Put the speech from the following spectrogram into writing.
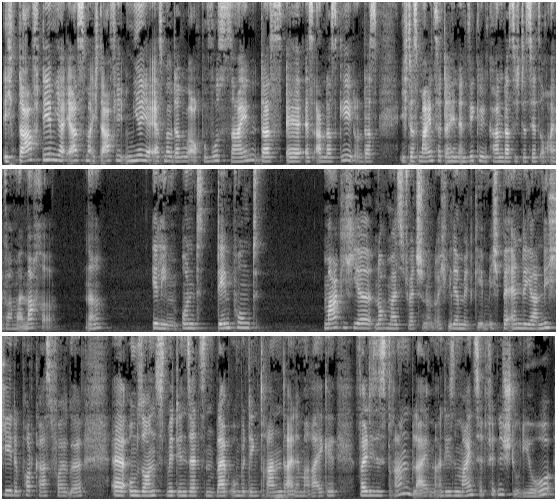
Ich darf dem ja erstmal, ich darf mir ja erstmal darüber auch bewusst sein, dass äh, es anders geht und dass ich das Mindset dahin entwickeln kann, dass ich das jetzt auch einfach mal mache. Ne? Ihr Lieben, und den Punkt mag ich hier nochmal stretchen und euch wieder mitgeben. Ich beende ja nicht jede Podcast-Folge äh, umsonst mit den Sätzen, bleib unbedingt dran, deine Mareike, weil dieses Dranbleiben an diesem Mindset Fitnessstudio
